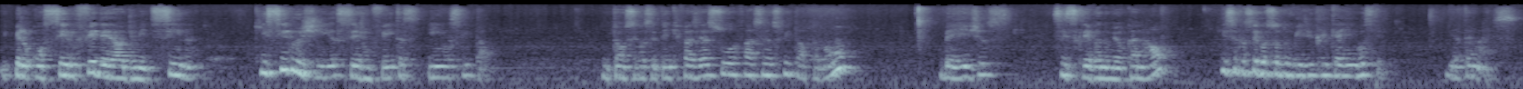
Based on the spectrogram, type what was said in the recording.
e pelo Conselho Federal de Medicina que cirurgias sejam feitas em hospital. Então, se você tem que fazer a sua, faça em hospital, tá bom? Beijos, se inscreva no meu canal e se você gostou do vídeo, clique aí em gostei. E até mais.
